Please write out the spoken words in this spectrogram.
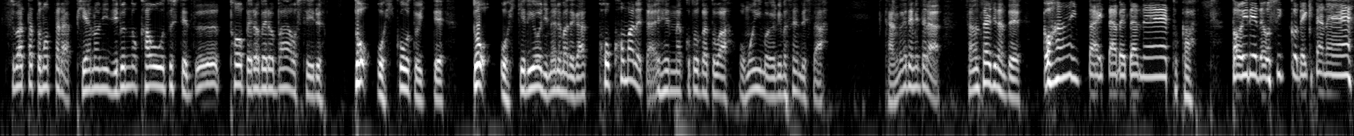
座ったと思ったらピアノに自分の顔を映してずっとベロベロバーをしている。ドを弾こうと言って、ドを弾けるようになるまでがここまで大変なことだとは思いもよりませんでした。考えてみたら、3歳児なんて、ご飯いっぱい食べたねとか、トイレでおしっこできたねっ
